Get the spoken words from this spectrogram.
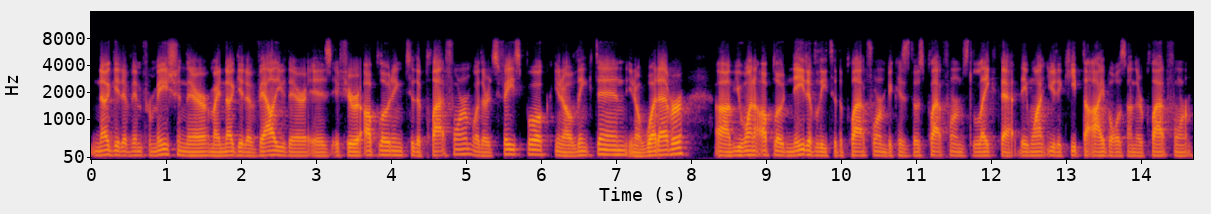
nugget of information there, my nugget of value there is if you're uploading to the platform, whether it's Facebook, you know, LinkedIn, you know, whatever, um, you want to upload natively to the platform because those platforms like that. They want you to keep the eyeballs on their platform.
